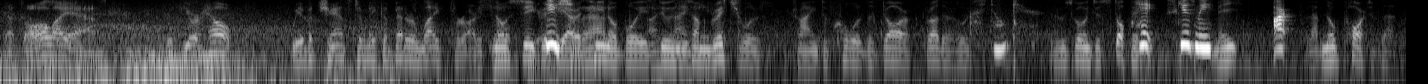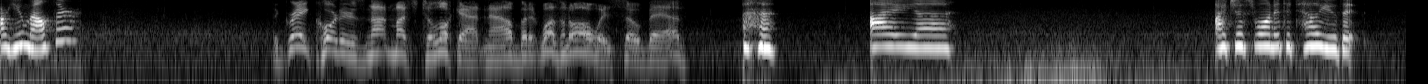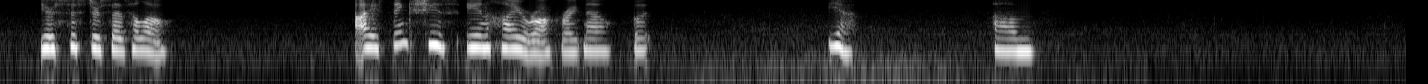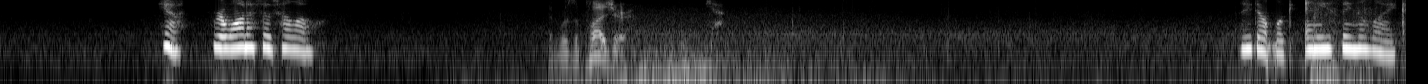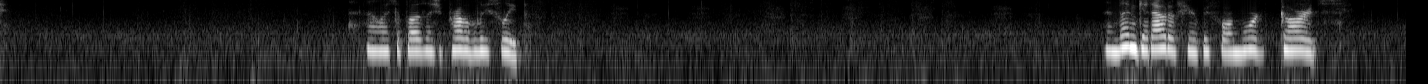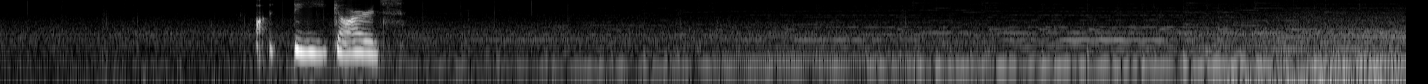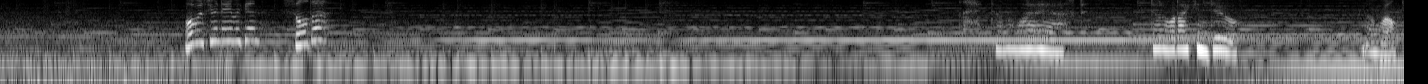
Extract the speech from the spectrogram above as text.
That's all I ask. With your help, we have a chance to make a better life for ourselves. It's no secret here. the Yeesh. For that, Aretino boy is I doing some you. ritual, trying to call the Dark Brotherhood. I don't care. And who's going to stop it? Hey, excuse me. Me? Are I'll have no part of that. are you Malther? The Grey Quarter is not much to look at now, but it wasn't always so bad. I uh I just wanted to tell you that your sister says hello. I think she's in High Rock right now, but yeah. Um Yeah, Rowana says hello. It was a pleasure. Yeah. They don't look anything alike. Now I suppose I should probably sleep. And then get out of here before more guards. Uh, Be guards. What was your name again? Silda? I can do. Oh well.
